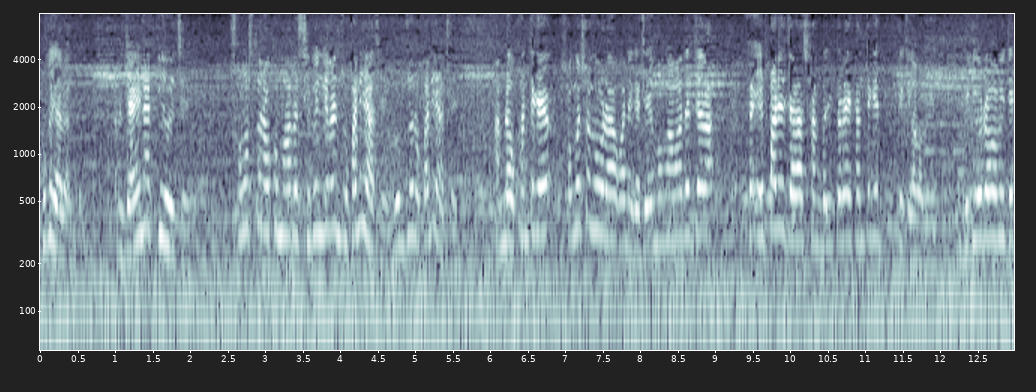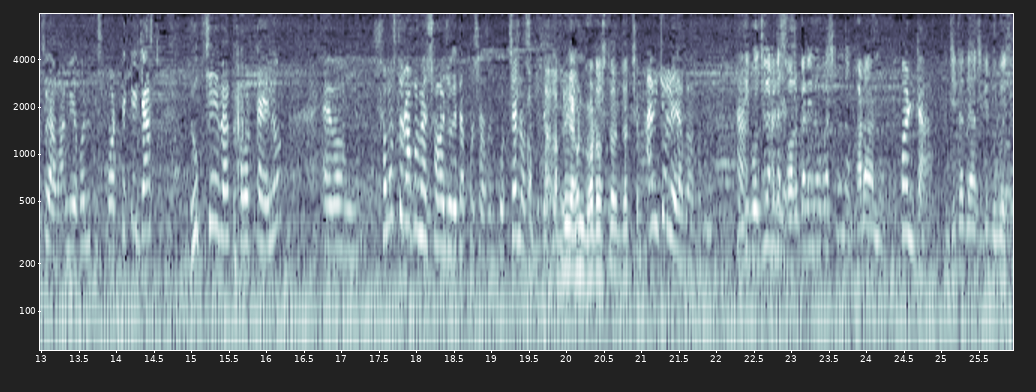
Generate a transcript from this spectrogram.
ঢুকে যাবে আমি জানি না কি হয়েছে। সমস্ত রকম ভাবে সিভিল ডিফেন্স ওখানেই আছে লোকজন ওখানেই আছে। আমরা ওখান থেকে সঙ্গে সঙ্গে ওরা ওখানে গেছে এবং আমাদের যারা এপারে যারা সাংবাদিক তারা এখান থেকে দেখলাম আমি। ভিডিওটাও আমি দেখলাম। আমি এখন স্পট থেকে জাস্ট ঢুকছি এবার খবরটা এলো এবং সমস্ত রকমের সহযোগিতা প্রশাসন করছেন আপনি এখন যাচ্ছেন? আমি চলে যাব এখন। হ্যাঁ। দিদি বলছিলাম এটা সরকারি নৌকা ছিল না ভাড়া নৌকা? কোনটা? যেটাতে আজকে ডুবেছে।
